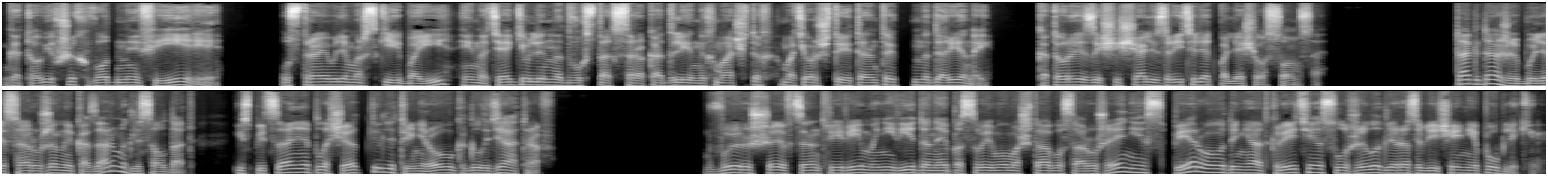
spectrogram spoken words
готовивших водные феерии, устраивали морские бои и натягивали на 240 длинных мачтах матерчатые тенты над ареной которые защищали зрителей от палящего солнца. Тогда же были сооружены казармы для солдат и специальные площадки для тренировок гладиаторов. Выросшее в центре Рима невиданное по своему масштабу сооружение с первого дня открытия служило для развлечения публики.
